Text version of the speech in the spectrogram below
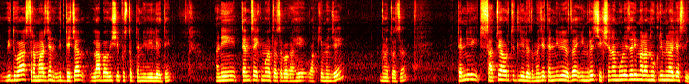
विधवा श्रमार्जन विद्येच्या लाभाविषयी पुस्तक त्यांनी लिहिले होते. आणि त्यांचं एक महत्त्वाचं बघा हे वाक्य म्हणजे महत्त्वाचं. त्यांनी सातव्या आवृत्तीत लिहिलं होतं. म्हणजे त्यांनी लिहिलं होतं इंग्रज शिक्षणामुळे जरी मला नोकरी मिळाली असली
